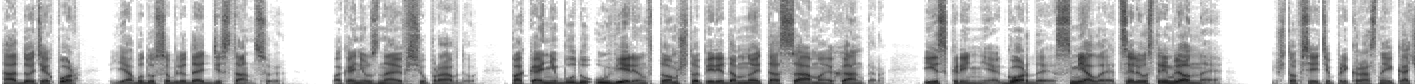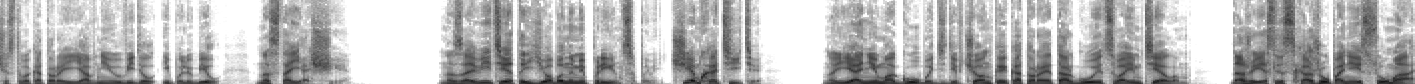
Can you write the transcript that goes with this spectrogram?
А до тех пор я буду соблюдать дистанцию, пока не узнаю всю правду пока не буду уверен в том, что передо мной та самая Хантер. Искренняя, гордая, смелая, целеустремленная. И что все эти прекрасные качества, которые я в ней увидел и полюбил, настоящие. Назовите это ёбаными принципами, чем хотите. Но я не могу быть с девчонкой, которая торгует своим телом. Даже если схожу по ней с ума,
